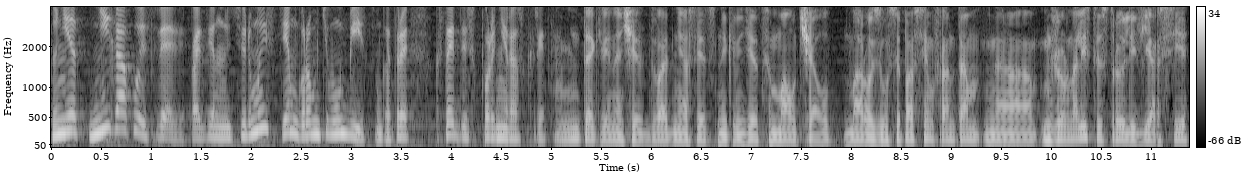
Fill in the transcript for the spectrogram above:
Но нет никакой связи подземной тюрьмы с тем громким убийством, которое, кстати, до сих пор не раскрыто. Так или иначе, два дня Следственный комитет молчал, морозился по всем фронтам. А, журналисты строили версии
